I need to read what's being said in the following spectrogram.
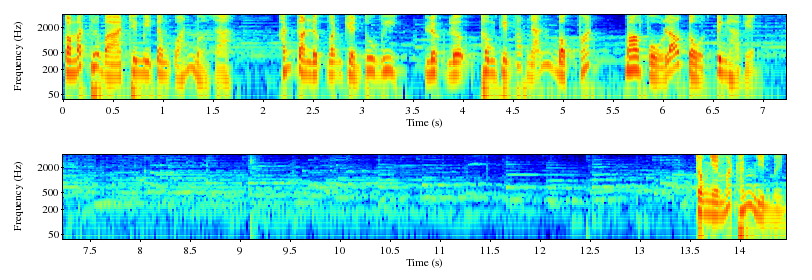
Con mắt thứ ba trên mi tâm quán mở ra, Hắn toàn lực vận chuyển tu vi, Lực lượng thông thiên pháp nhãn bộc phát, Bao phủ lão tổ tinh hạ viện. Trong nhé mắt hắn nhìn mình,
